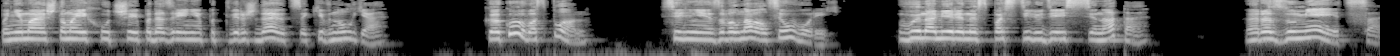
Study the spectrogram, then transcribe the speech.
Понимая, что мои худшие подозрения подтверждаются, кивнул я. «Какой у вас план?» Сильнее заволновался Уворий. «Вы намерены спасти людей из Сената?» «Разумеется!»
